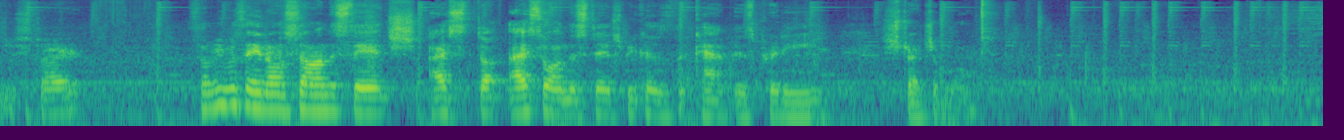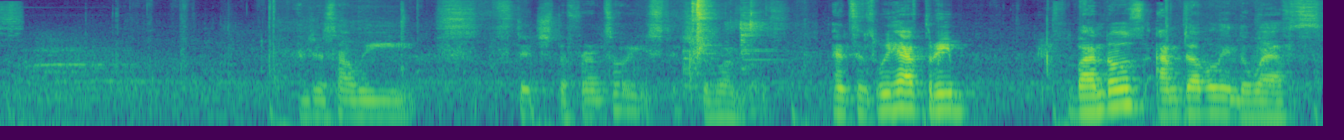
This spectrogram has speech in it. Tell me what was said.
You start. Some people say don't sew on the stitch. I, I sew on the stitch because the cap is pretty stretchable. And just how we stitch the frontal, you stitch the bundles. And since we have three bundles, I'm doubling the wefts.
